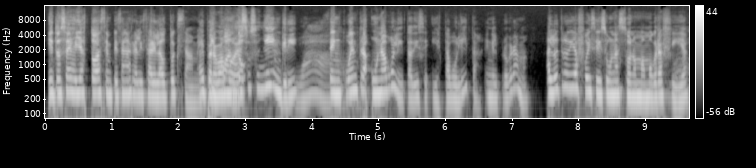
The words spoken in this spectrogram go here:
Y entonces ellas todas empiezan a realizar el autoexamen. Ay, pero y vamos cuando eso, señora. Ingrid Wow. se encuentra una bolita, dice, ¿y esta bolita en el programa? Al otro día fue y se hizo una sonomamografía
